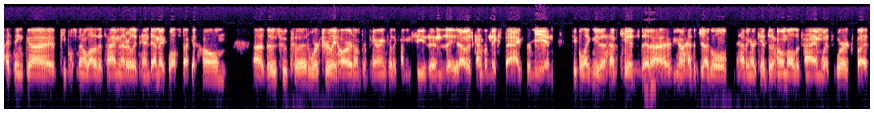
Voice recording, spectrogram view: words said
I think uh, people spent a lot of the time in that early pandemic while stuck at home. Uh, those who could worked really hard on preparing for the coming seasons. You know, it was kind of a mixed bag for me and people like me that have kids that uh, you know had to juggle having our kids at home all the time with work, but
